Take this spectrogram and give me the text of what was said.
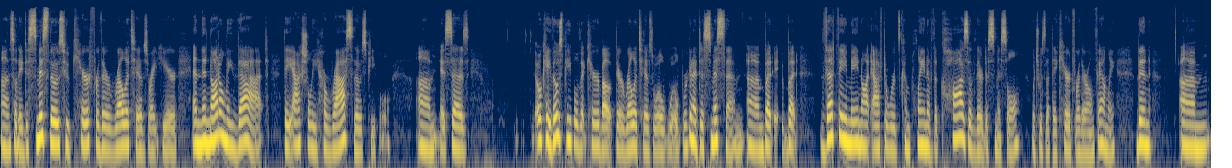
Um, so they dismiss those who care for their relatives right here, and then not only that, they actually harass those people. Um, it says okay, those people that care about their relatives, well, well we're going to dismiss them. Um, but but that they may not afterwards complain of the cause of their dismissal, which was that they cared for their own family, then um,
